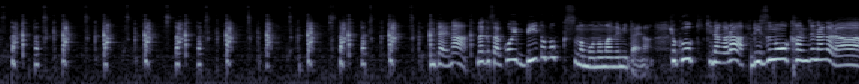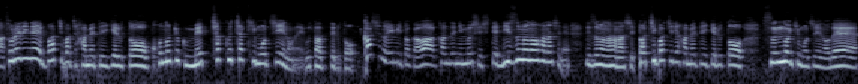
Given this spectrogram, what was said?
つた、だ、つく、だ、つく、たいな、なんかさ、こういうビートボックスのモノマネみたいな曲を聴きながら、リズムを感じながら、それにね、バチバチはめていけると、この曲めちゃくちゃ気持ちいいのね、歌ってると。歌詞の意味とかは完全に無視して、リズムの話ね、リズムの話、バチバチにはめていけると、すんごい気持ちいいので、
